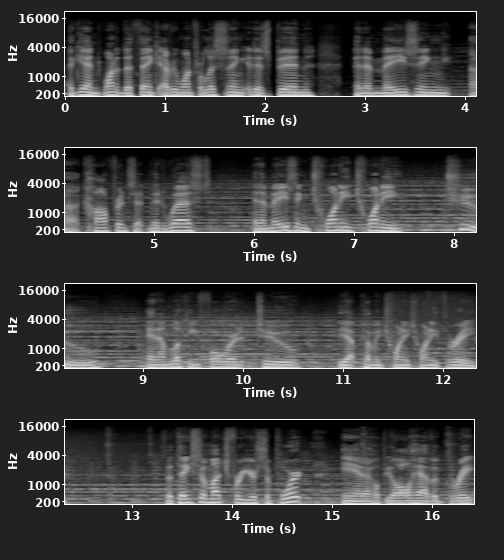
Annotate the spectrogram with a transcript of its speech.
Again, wanted to thank everyone for listening. It has been an amazing uh, conference at Midwest, an amazing 2022, and I'm looking forward to the upcoming 2023. So thanks so much for your support, and I hope you all have a great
